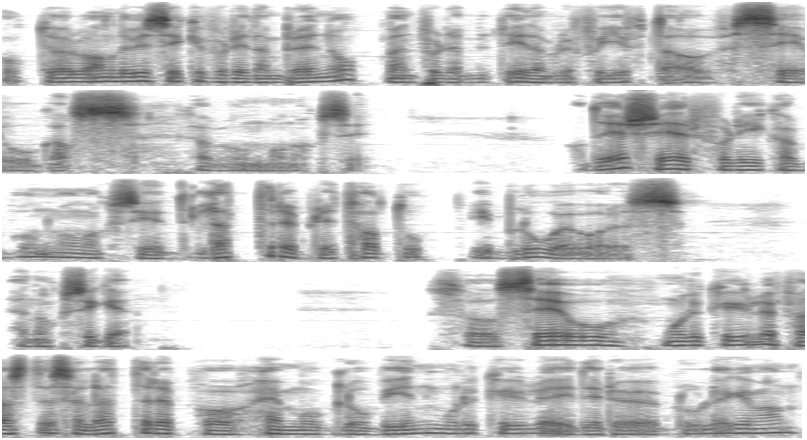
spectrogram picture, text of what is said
Folk dør vanligvis ikke fordi de brenner opp, men fordi de blir forgifta av CO-gass, karbonmonoksid. Og det skjer fordi karbonmonoksid lettere blir tatt opp i blodet vårt enn oksygen. Så CO-molekylet fester seg lettere på hemoglobinmolekylet i de røde blodlegemene,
